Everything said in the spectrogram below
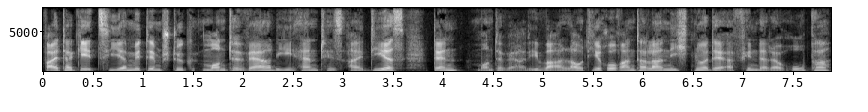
Weiter geht's hier mit dem Stück Monteverdi and His Ideas, denn Monteverdi war laut Iro Rantala nicht nur der Erfinder der Oper,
